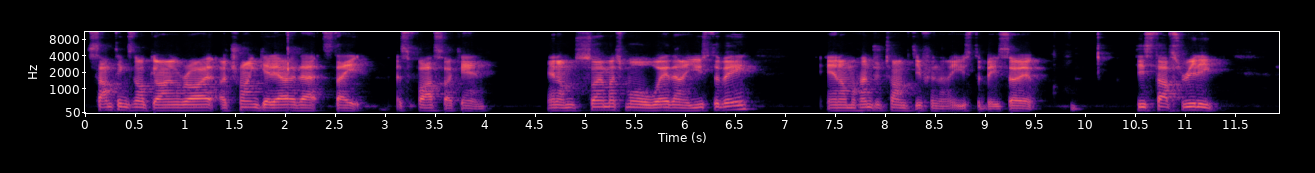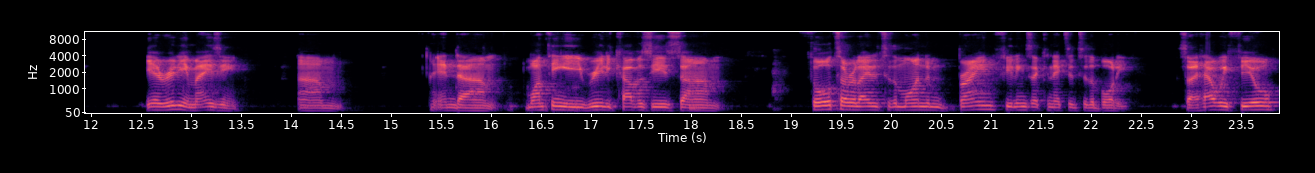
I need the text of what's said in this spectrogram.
something's not going right. I try and get out of that state as fast as I can. And I'm so much more aware than I used to be. And I'm 100 times different than I used to be. So this stuff's really, yeah, really amazing. Um, and um, one thing he really covers is um, Thoughts are related to the mind and brain, feelings are connected to the body. So, how we feel,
